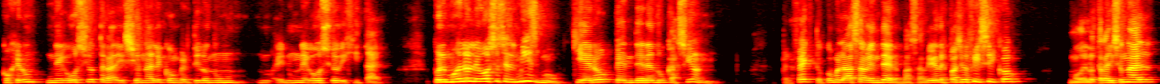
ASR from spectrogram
coger un negocio tradicional y convertirlo en un, en un negocio digital. Pero el modelo de negocio es el mismo. Quiero vender educación. Perfecto. ¿Cómo la vas a vender? ¿Vas a abrir el espacio físico, modelo tradicional,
